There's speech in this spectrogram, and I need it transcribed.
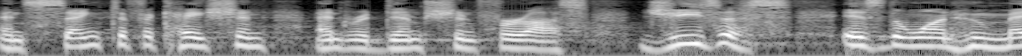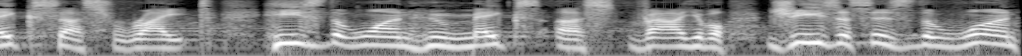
and sanctification and redemption for us. Jesus is the one who makes us right. He's the one who makes us valuable. Jesus is the one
